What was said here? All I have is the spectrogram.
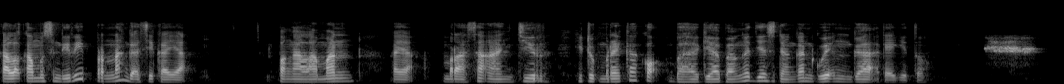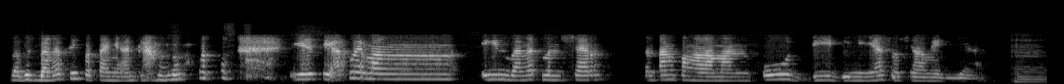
kalau kamu sendiri pernah nggak sih kayak pengalaman kayak merasa anjir hidup mereka kok bahagia banget ya sedangkan gue enggak kayak gitu Bagus banget sih pertanyaan kamu. Iya sih, aku emang ingin banget men-share tentang pengalamanku di dunia sosial media. Hmm.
